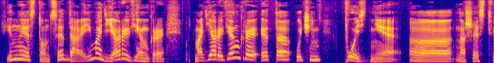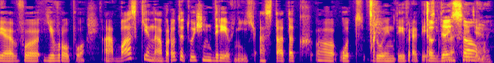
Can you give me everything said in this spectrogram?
Финны, эстонцы, да, и мадьяры, венгры. Вот мадьяры, венгры — это очень позднее э, нашествие в Европу, а баски, наоборот, это очень древний остаток э, от доиндоевропейского Тогда наследия. и самый.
